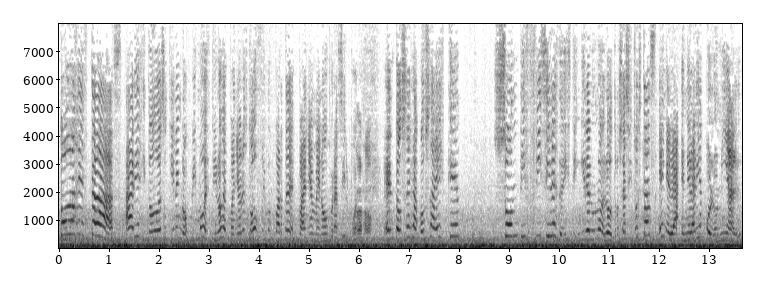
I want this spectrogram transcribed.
todas estas áreas y todo eso tienen los mismos estilos españoles. Todos fuimos parte de España, menos Brasil, pues. Ajá. Entonces la cosa es que son difíciles de distinguir el uno del otro. O sea, si tú estás en el, en el área colonial,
